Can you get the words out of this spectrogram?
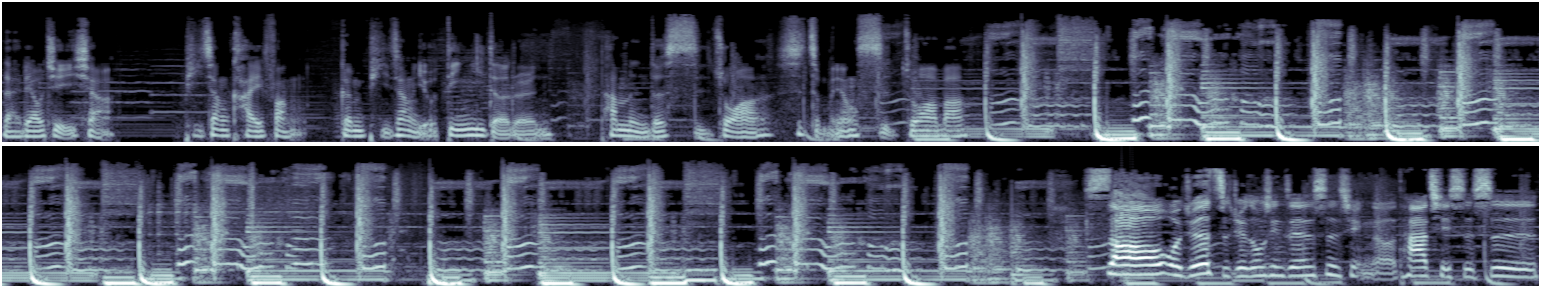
来了解一下。脾脏开放跟脾脏有定义的人，他们的死抓是怎么样死抓吧？So，我觉得直觉中心这件事情呢，它其实是，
